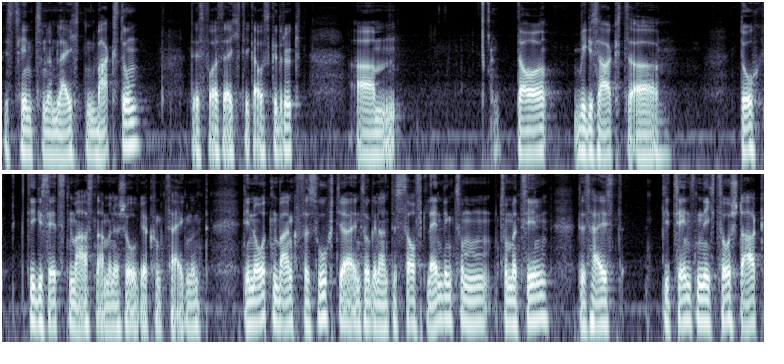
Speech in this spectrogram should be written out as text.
bis hin zu einem leichten Wachstum, das vorsichtig ausgedrückt. Ähm, da, wie gesagt, äh, doch die gesetzten Maßnahmen eine Showwirkung zeigen. Und die Notenbank versucht ja ein sogenanntes Soft Landing zum, zum Erzielen. Das heißt, die Zinsen nicht so stark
